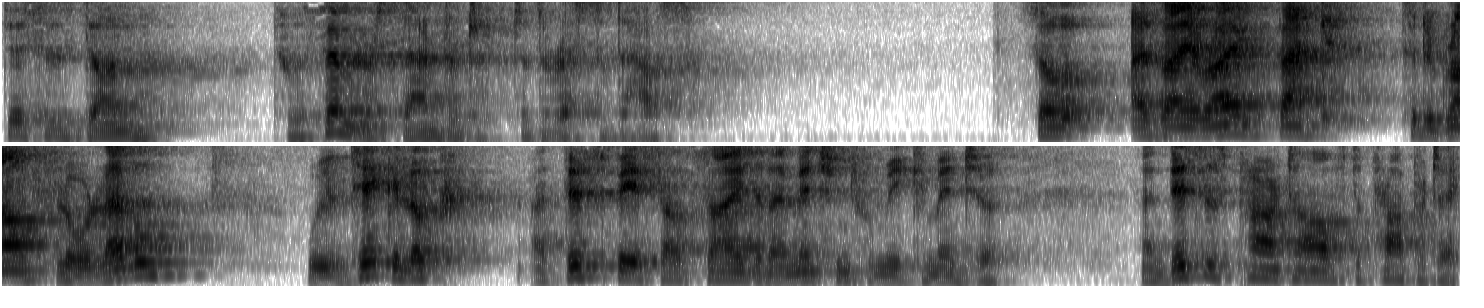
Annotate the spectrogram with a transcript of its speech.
this is done to a similar standard to the rest of the house. So as I arrive back to the ground floor level, we'll take a look at this space outside that I mentioned when we come into. And this is part of the property.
